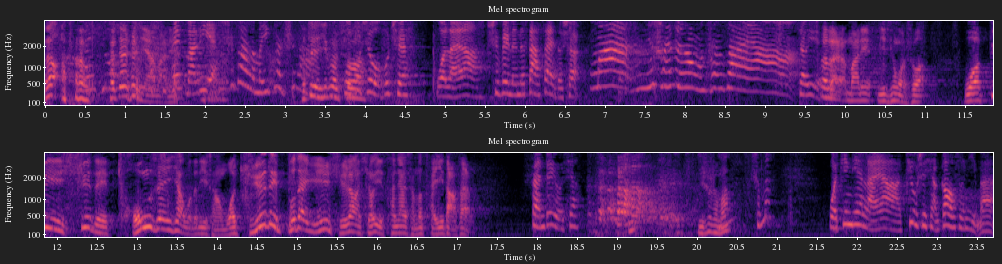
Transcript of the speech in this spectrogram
哎呦，还真是你啊，玛丽。哎，玛丽，吃饭了吗？一块儿吃吧。这一块儿吃我不。吃，我不吃，我来啊是为了那大赛的事儿。妈，您还想让我参赛啊？小雨，呃，不是，玛丽，你听我说，我必须得重申一下我的立场，我绝对不再允许让小雨参加什么才艺大赛了。反对有效。你说什么？什么？我今天来啊，就是想告诉你们，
